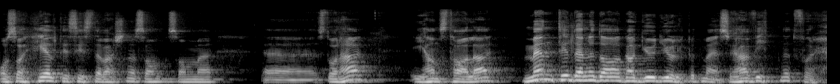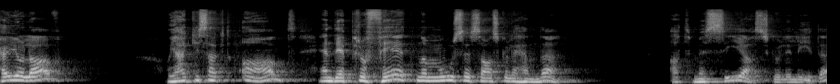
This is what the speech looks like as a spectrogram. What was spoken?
og så helt de siste versene som, som eh, står her i hans tale. Men til denne dag har Gud hjulpet meg, så jeg har vitnet for høy og lav og jeg har ikke sagt annet enn det profeten og Moses sa skulle hende, at Messias skulle lide,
